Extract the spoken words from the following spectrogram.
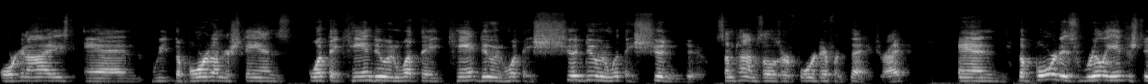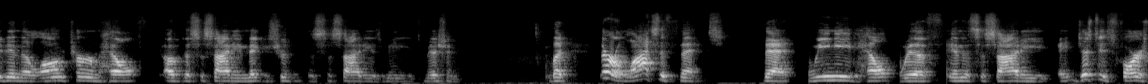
organized, and we the board understands what they can do and what they can't do and what they should do and what they shouldn't do. Sometimes those are four different things, right? And the board is really interested in the long term health of the society and making sure that the society is meeting its mission. But there are lots of things that we need help with in the society, eh, just as far as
